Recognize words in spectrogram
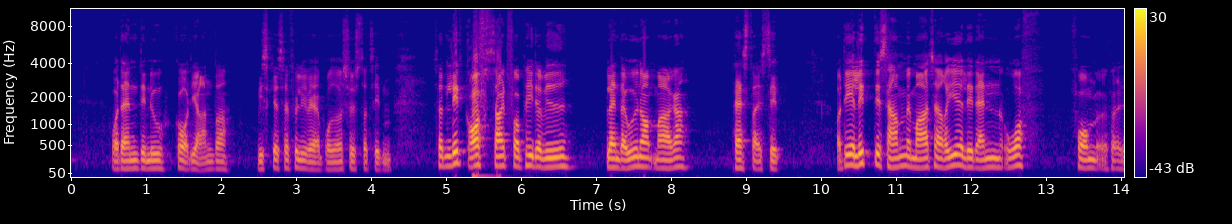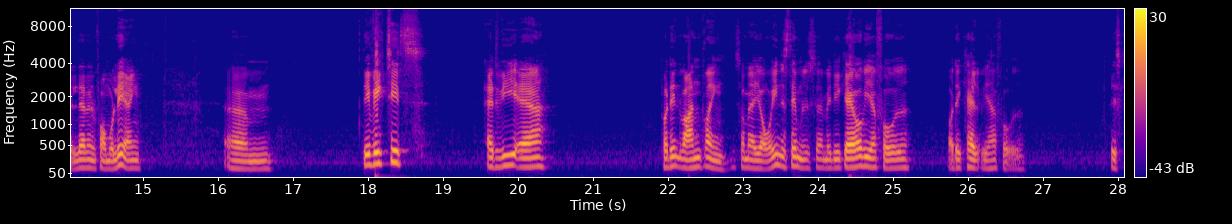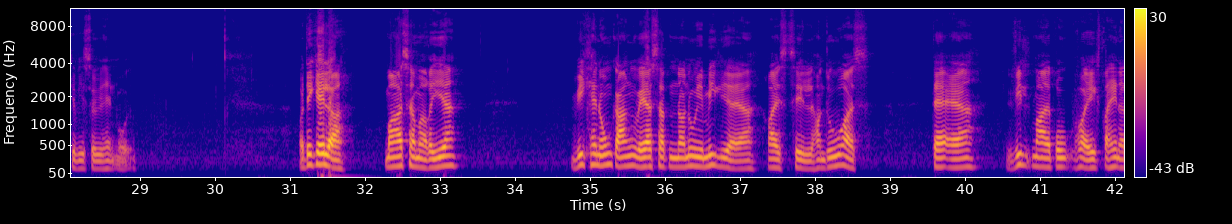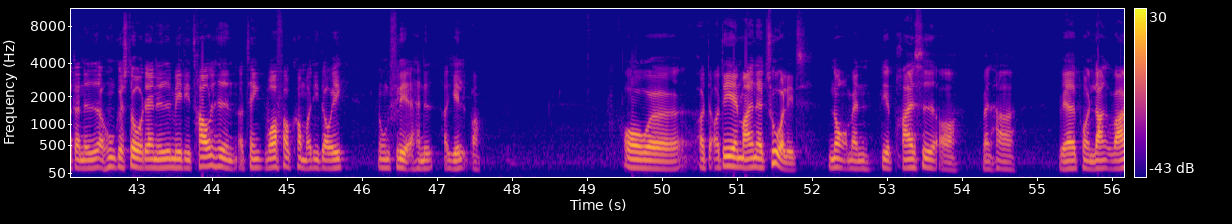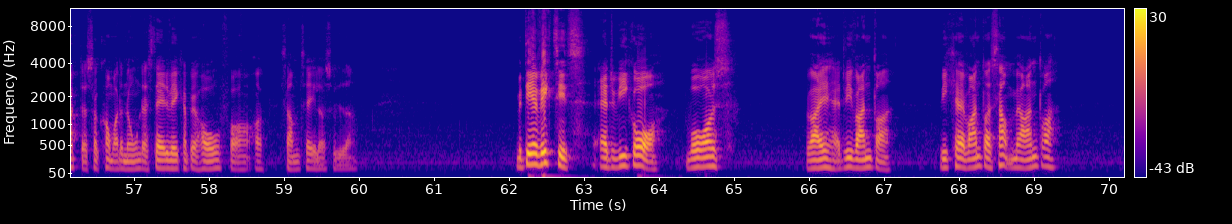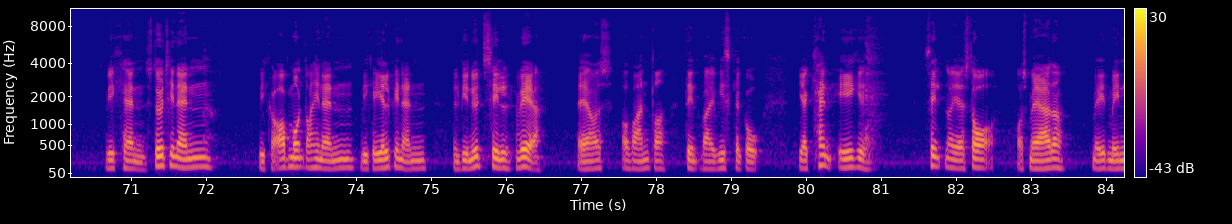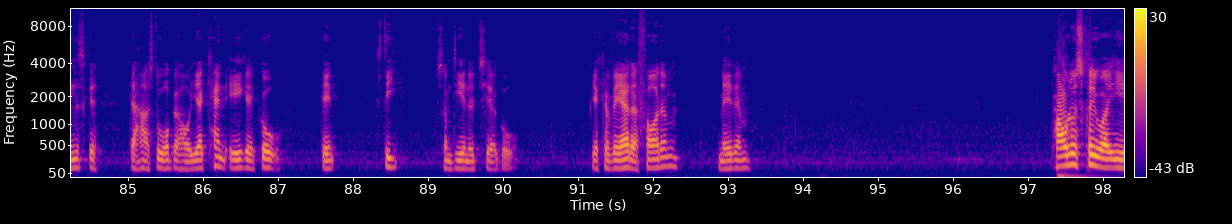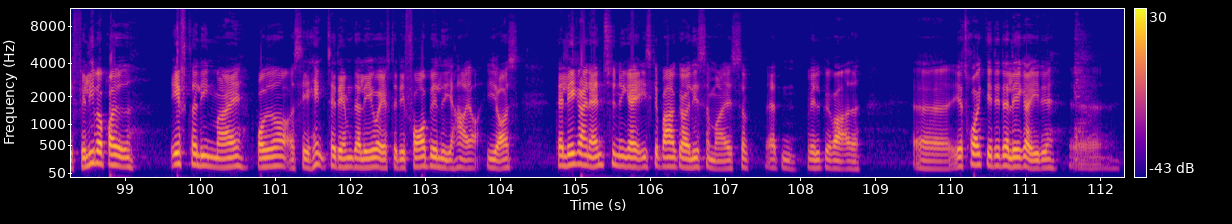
hvordan det nu går de andre. Vi skal selvfølgelig være brødre og søstre til dem. Så den lidt groft sagt for Peter Hvide, vide, bland dig udenom, marker, pas dig selv. Og det er lidt det samme med Martha og Ria, lidt anden ordform, lidt anden formulering. Øhm, det er vigtigt, at vi er på den vandring, som er i overensstemmelse med de gaver, vi har fået, og det kald, vi har fået. Det skal vi søge hen mod. Og det gælder Martha og Maria. Vi kan nogle gange være sådan, når nu Emilia er rejst til Honduras, der er vildt meget brug for ekstra hænder dernede, og hun kan stå dernede midt i travlheden og tænke, hvorfor kommer de dog ikke nogle flere herned og hjælper? Og, øh, og, og det er meget naturligt, når man bliver presset, og man har været på en lang vagt, og så kommer der nogen, der stadigvæk har behov for at samtale osv. Men det er vigtigt, at vi går vores vej, at vi vandrer. Vi kan vandre sammen med andre. Vi kan støtte hinanden. Vi kan opmuntre hinanden. Vi kan hjælpe hinanden. Men vi er nødt til hver af os at vandre den vej, vi skal gå. Jeg kan ikke, selv når jeg står og smerter med et menneske, der har store behov, jeg kan ikke gå den sti, som de er nødt til at gå. Jeg kan være der for dem, med dem. Paulus skriver i Filipperbrevet, efterlign mig, brødre, og se hen til dem, der lever efter det forbillede, I har i os. Der ligger en antydning af, at I skal bare gøre ligesom mig, så er den velbevaret. Øh, jeg tror ikke, det er det, der ligger i det. Øh,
